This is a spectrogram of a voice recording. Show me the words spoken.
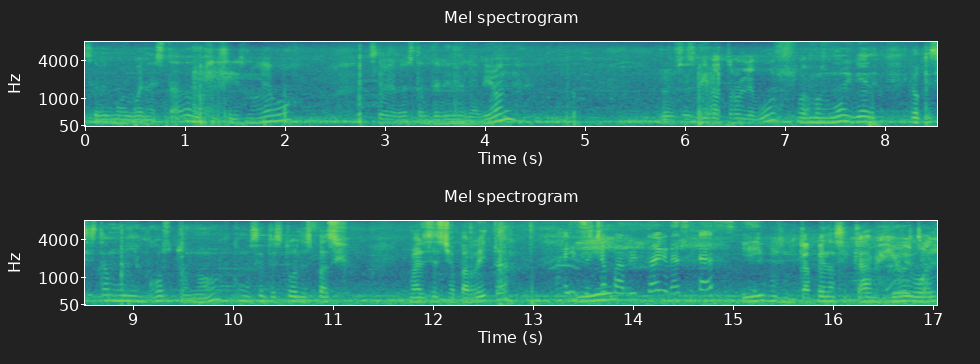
se ve en muy buen estado. No sé si es nuevo. Se ve bastante bien el avión. Entonces, viva Trolebús. Vamos muy bien. Lo que sí está muy angosto, ¿no? Como sientes todo el espacio. Marisa es chaparrita. Ay, Y- chaparrita, gracias. Y pues apenas si cabe. Yo igual.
